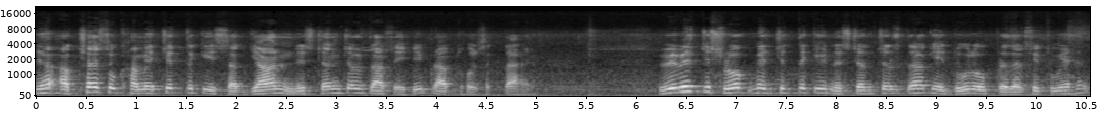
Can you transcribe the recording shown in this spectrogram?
यह अक्षय सुख हमें चित्त की सज्ञान निश्चंचलता से ही प्राप्त हो सकता है। विविध श्लोक में चित्त की निश्चंचलता के दूर प्रदर्शित हुए हैं।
